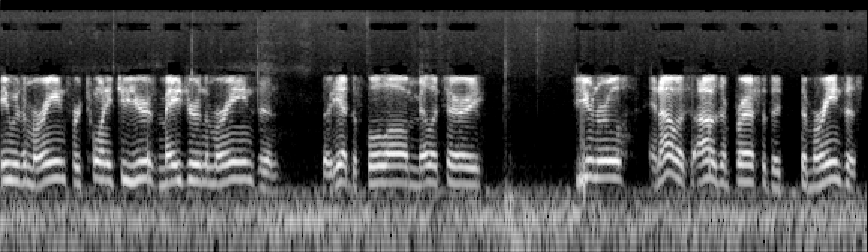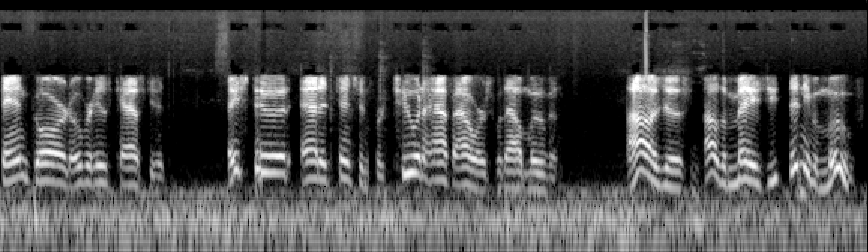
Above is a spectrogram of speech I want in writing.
he was a Marine for 22 years, major in the Marines, and so he had the full-on military funeral. And I was I was impressed with the, the Marines that stand guard over his casket. They stood at attention for two and a half hours without moving. I was just I was amazed. You didn't even move.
